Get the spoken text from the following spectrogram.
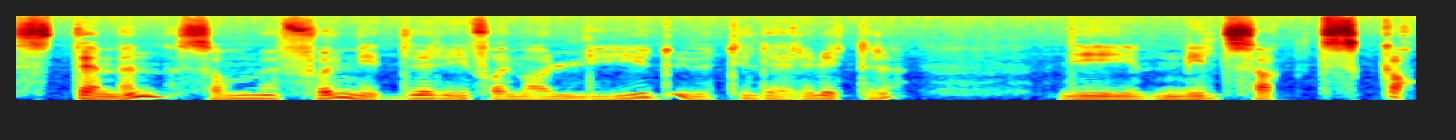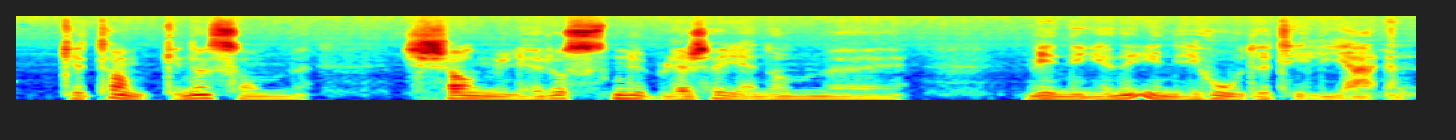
stemmen, som formidler i form av lyd ut til dere lyttere de mildt sagt skakke tankene som sjangler og snubler seg gjennom vinningene inne inni hodet til hjernen.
